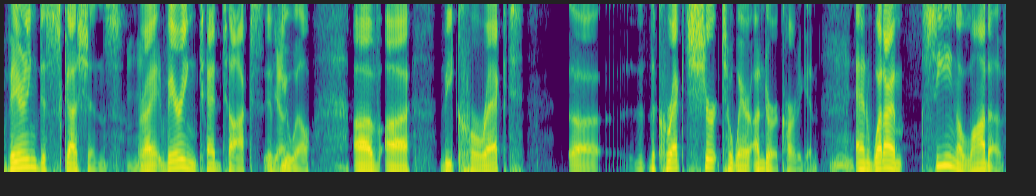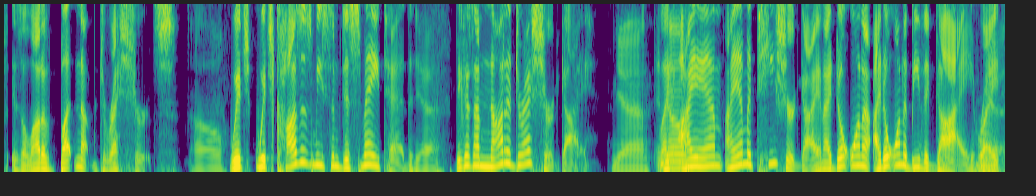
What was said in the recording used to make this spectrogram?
varying discussions, right? Varying TED talks, if Yeah. you will, of uh, the correct, uh, the correct shirt to wear under a cardigan, and what I'm seeing a lot of is a lot of button-up dress shirts. Oh. Which which causes me some dismay, Ted. Yeah. Because I'm not a dress shirt guy. Yeah. Like No. I am I am a t-shirt guy and I don't want to I don't want to be the guy, right? Yeah.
